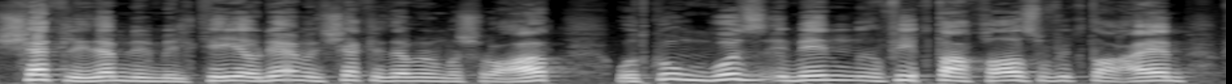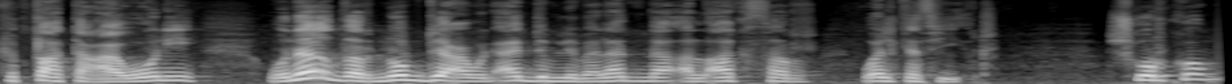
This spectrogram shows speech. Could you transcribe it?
الشكل ده من الملكيه ونعمل الشكل ده من المشروعات وتكون جزء من في قطاع خاص وفي قطاع عام في قطاع تعاوني ونقدر نبدع ونقدم لبلدنا الأكثر والكثير. أشكركم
